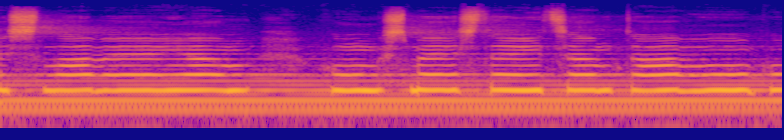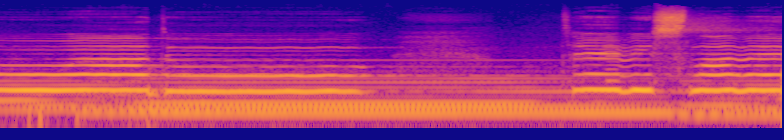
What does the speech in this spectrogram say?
tevi slavējam, kungs, mēs teicam tavu godu. Tevi slavē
